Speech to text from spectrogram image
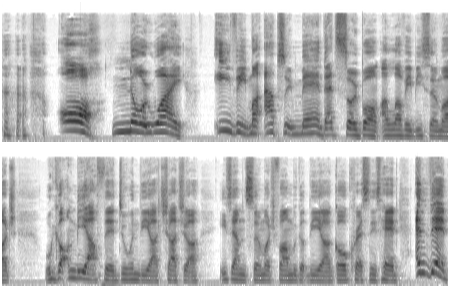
oh, no way. Eevee, my absolute man, that's so bomb. I love Eevee so much. We got Meowth there doing the uh, cha-cha. He's having so much fun. We got the uh, gold crest in his head. And then,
